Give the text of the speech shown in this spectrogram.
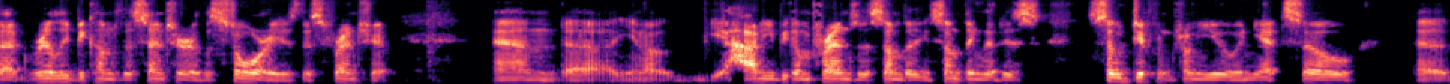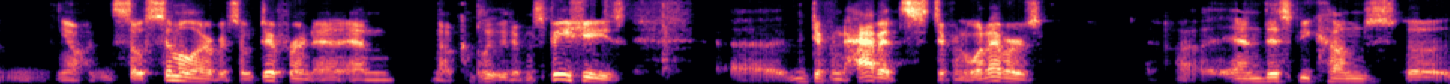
that really becomes the center of the story. Is this friendship? and uh, you know how do you become friends with somebody something that is so different from you and yet so uh, you know so similar but so different and, and you know, completely different species uh, different habits, different whatevers, uh, and this becomes uh,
